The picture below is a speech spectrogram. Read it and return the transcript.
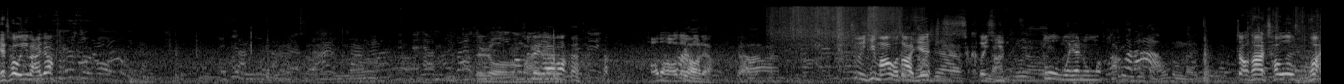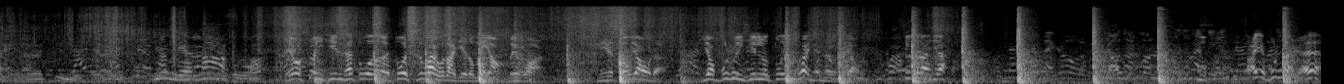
也凑一百的。这肉这个吧，好不好的？漂亮。最起码我大姐可惜，多五块钱中吗？照他超过五块，今年那多，你要顺心，他多多十块我大姐都没要，没花，你都要着。要不顺心了，多一块钱他都不要，对不大姐？不，咱也不是那人。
